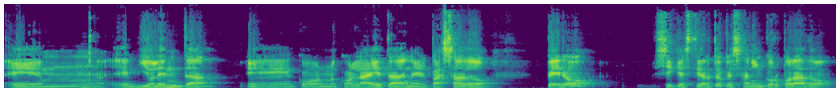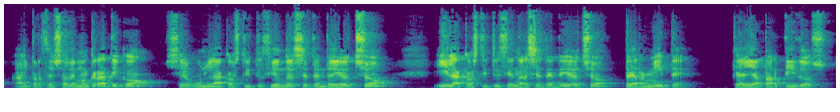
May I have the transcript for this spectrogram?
Em, eh, violenta eh, con, con, la ETA en el pasado, pero sí que es cierto que se han incorporado al proceso democrático según la Constitución del 78 y la Constitución del 78 permite que haya partidos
